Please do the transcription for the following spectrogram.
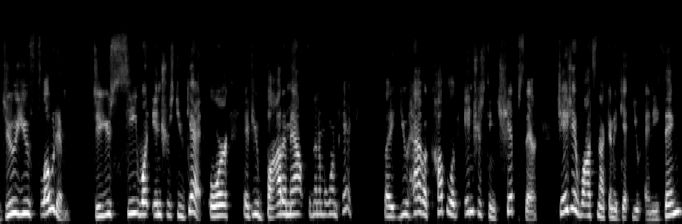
do you float him? Do you see what interest you get? Or if you bottom out for the number one pick, like you have a couple of interesting chips there. JJ Watt's not going to get you anything.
